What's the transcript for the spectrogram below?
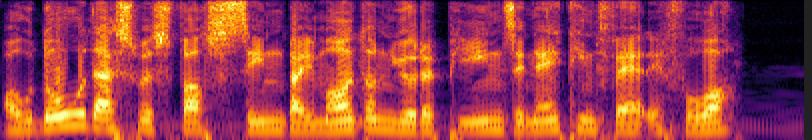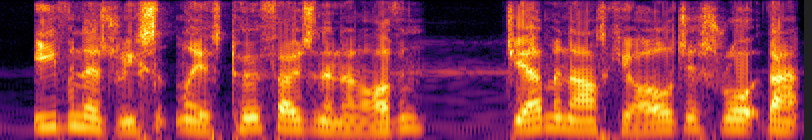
Although this was first seen by modern Europeans in 1834, even as recently as 2011, German archaeologists wrote that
